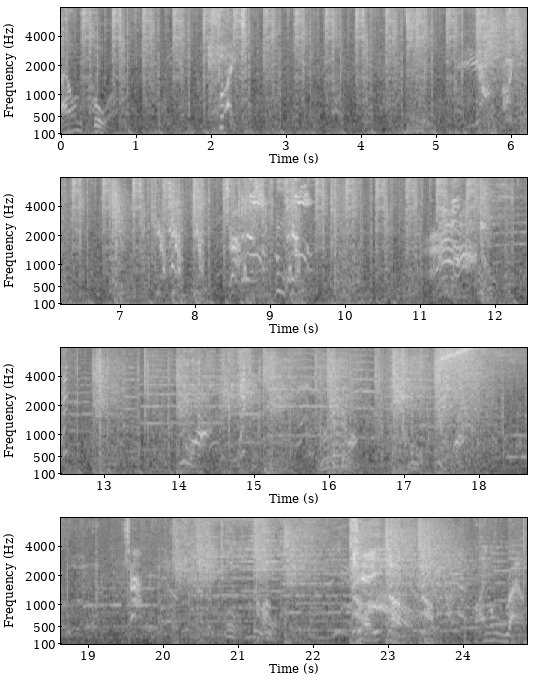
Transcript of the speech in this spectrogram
Round four. Fight! K.O. Final round.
